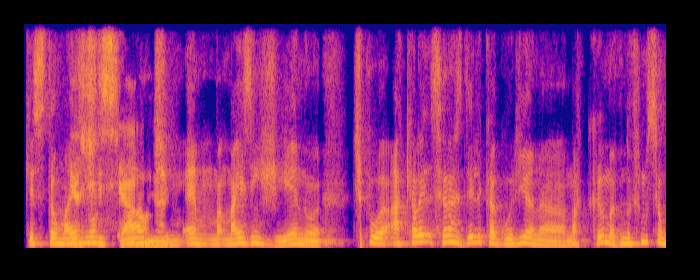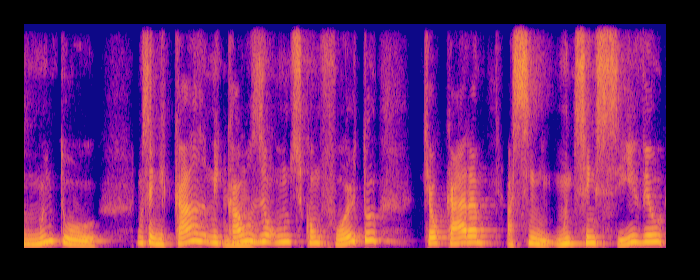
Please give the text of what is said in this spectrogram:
questão mais é inocente, né? é mais ingênua. Tipo, aquelas cenas dele com a guria na, na cama, no filme são muito. Não sei, me, causa, me uhum. causam um desconforto que é o cara, assim, muito sensível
